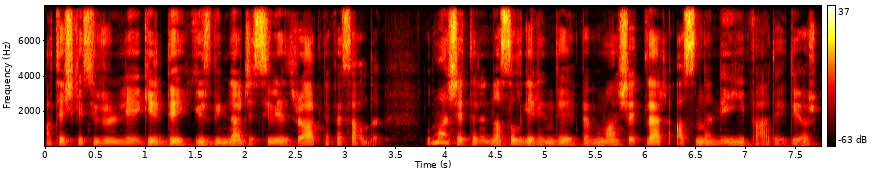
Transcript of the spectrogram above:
ateşkes yürürlüğe girdi, yüz binlerce sivil rahat nefes aldı. Bu manşetlere nasıl gelindi ve bu manşetler aslında neyi ifade ediyor?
